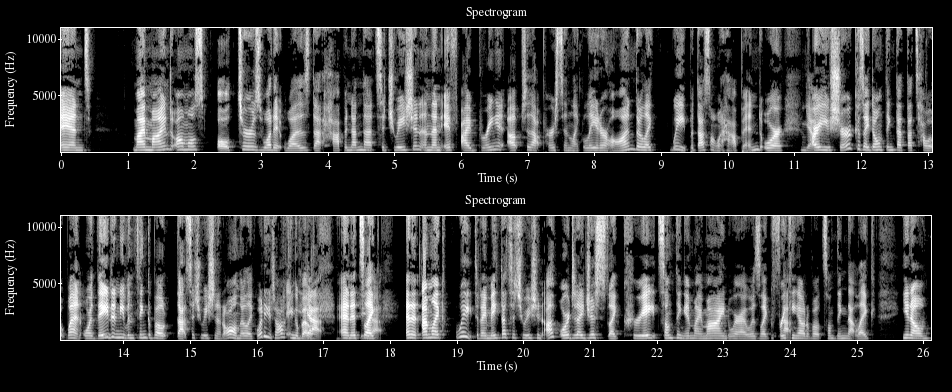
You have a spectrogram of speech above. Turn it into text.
And my mind almost alters what it was that happened in that situation. And then if I bring it up to that person like later on they're like wait but that's not what happened or yeah. Are you sure? Because I don't think that that's how it went. Or they didn't even think about that situation at all. And they're like what are you talking eh, about? yeah, and it's like yeah. And I'm like, wait, did I make that situation up or did I just like create something in my mind where I was like Yeah. freaking out about something that like, you know,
